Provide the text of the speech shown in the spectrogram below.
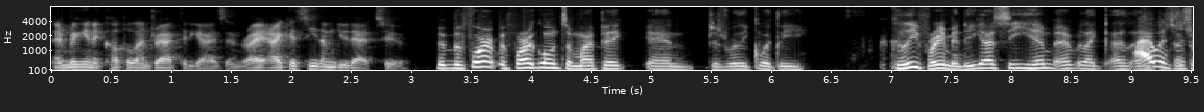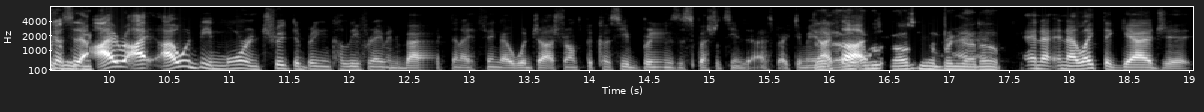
and bring in a couple undrafted guys in. Right? I could see them do that too. But before before I go into my pick and just really quickly, Kalif Raymond, do you guys see him ever like? As, as I was just gonna say that. I, I I would be more intrigued to bringing Kalif Raymond back than I think I would Josh Reynolds because he brings the special teams aspect to me. And I thought, was, I was going to bring that up. and I- and I like the gadget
